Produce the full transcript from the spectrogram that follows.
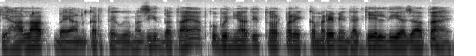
के हालात बयान करते हुए मजीद बताया, आपको बुनियादी तौर पर एक कमरे में धकेल दिया जाता है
